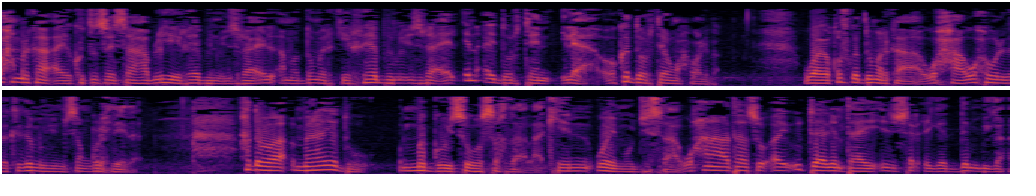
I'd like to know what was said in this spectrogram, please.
Waxa markaa ay ku tusaysaa hablihii reer binu israa'iil ama dumarkii reer binu israa'iil in ay doorteen ilaah oo ka doorteen wax waliba waayo qofka dumarka ah waxaa wax waliba kaga muhiimsan quruxdeeda. Haddaba maraayaddu ma goyso wasakhda laakiin way muujisaa. Waxaana taasu ay u taagan tahay in sharciga dembiga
